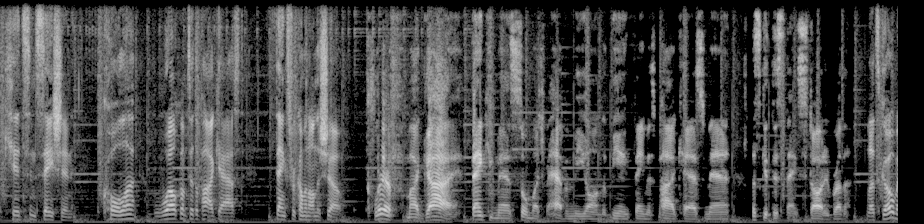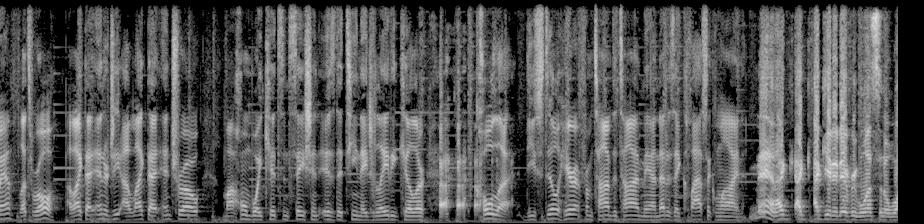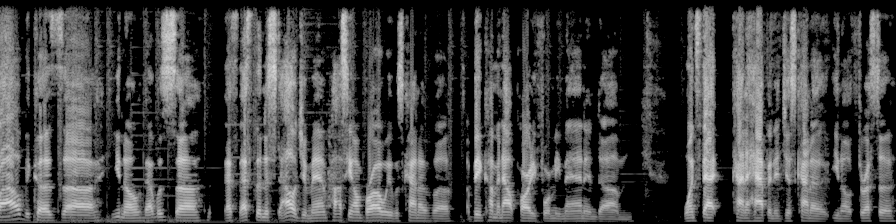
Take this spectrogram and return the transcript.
Kid Sensation. Cola, welcome to the podcast. Thanks for coming on the show. Cliff, my guy, thank you, man, so much for having me on the Being Famous podcast, man. Let's get this thing started, brother. Let's go, man. Let's roll. I like that energy. I like that intro. My homeboy Kid Sensation is the teenage lady killer. Cola, do you still hear it from time to time, man? That is a classic line. Man, I, I, I get it every once in a while because, uh, you know, that was uh, that's that's the nostalgia, man. Posse on Broadway was kind of uh, a big coming out party for me, man. And um, once that kind of happened, it just kind of you know thrust a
